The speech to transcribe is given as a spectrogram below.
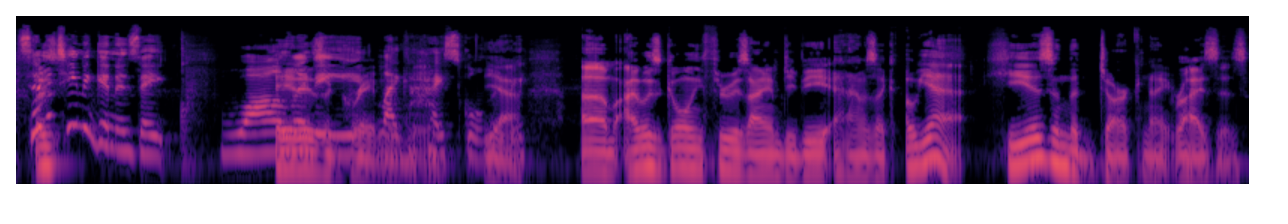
Seventeen again is a quality It is a like movie. high school movie. Yeah. Um, I was going through his IMDb and I was like, oh yeah, he is in The Dark Knight Rises.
